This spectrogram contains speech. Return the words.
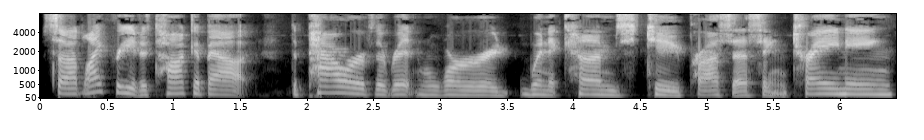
So I'd like for you to talk about the power of the written word when it comes to processing training,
